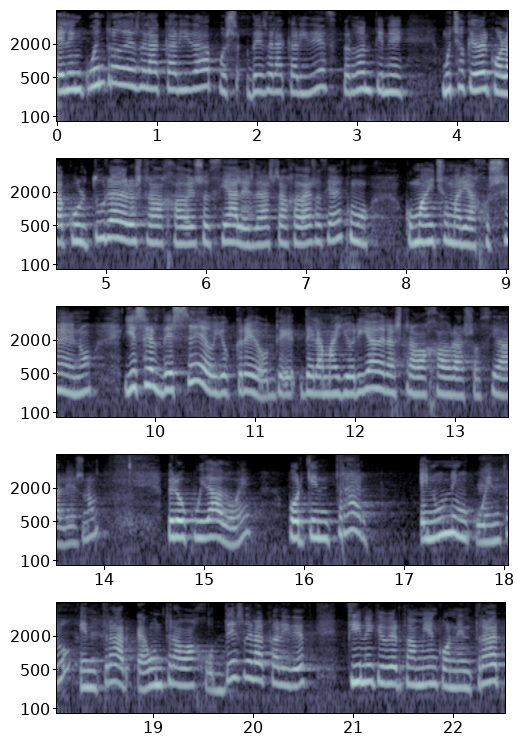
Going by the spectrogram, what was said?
El encuentro desde la calidad, pues desde la calidez, perdón, tiene mucho que ver con la cultura de los trabajadores sociales, de las trabajadoras sociales, como, ha dicho María José, ¿no? Y es el deseo, yo creo, de, la mayoría de las trabajadoras sociales, ¿no? Pero cuidado, ¿eh? Porque entrar en un encuentro, entrar a un trabajo desde la calidez, tiene que ver también con entrar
